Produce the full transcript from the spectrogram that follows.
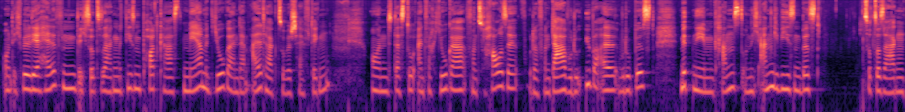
Und ich will dir helfen, dich sozusagen mit diesem Podcast mehr mit Yoga in deinem Alltag zu beschäftigen und dass du einfach Yoga von zu Hause oder von da, wo du überall, wo du bist, mitnehmen kannst und nicht angewiesen bist sozusagen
